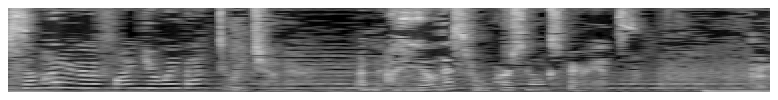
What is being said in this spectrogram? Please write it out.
somehow you're going to find your way back to each other. And I know this from personal experience. Then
